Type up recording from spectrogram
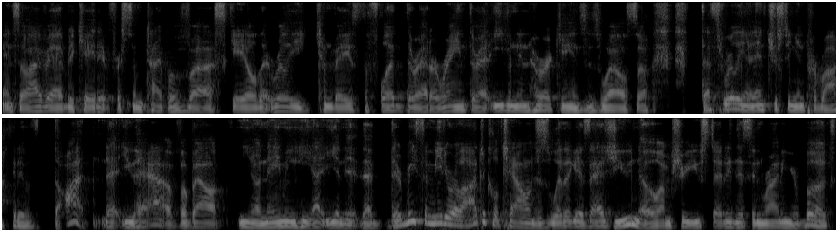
And so I've advocated for some type of uh, scale that really conveys the flood threat or rain threat, even in hurricanes as well. So that's really an interesting and provocative thought that you have about, you know, naming heat. You know, that there'd be some meteorological challenges with it, because as you know, I'm sure you've studied this in writing your books.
